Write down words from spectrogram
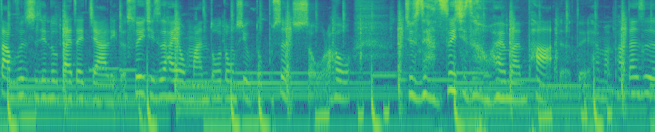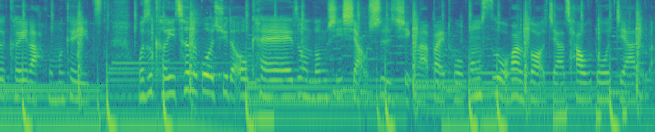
大部分时间都待在家里的，所以其实还有蛮多东西我都不是很熟，然后。就是这样，所以其实我还蛮怕的，对，还蛮怕，但是可以啦，我们可以，我是可以撑得过去的，OK，这种东西小事情啦，拜托，公司我换了多少家，超多家的啦，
